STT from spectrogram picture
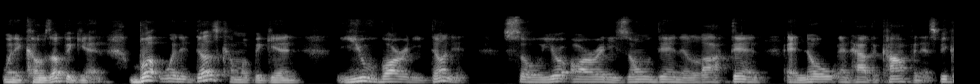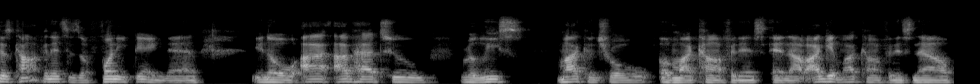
when it comes up again. But when it does come up again, you've already done it. So you're already zoned in and locked in and know and have the confidence because confidence is a funny thing, man. You know, I, I've had to release my control of my confidence and I, I get my confidence now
